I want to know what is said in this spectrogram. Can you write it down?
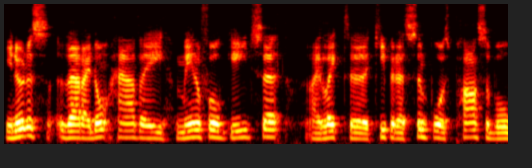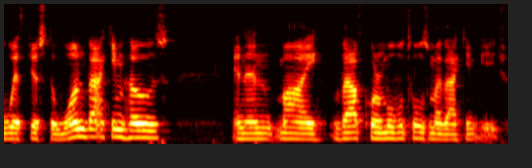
You notice that I don't have a manifold gauge set. I like to keep it as simple as possible with just the one vacuum hose and then my valve core removal tools, and my vacuum gauge.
